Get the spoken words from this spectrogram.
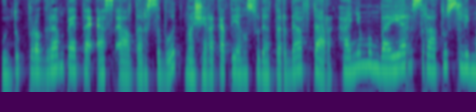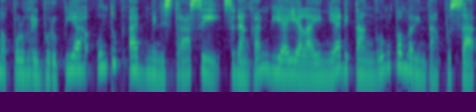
Untuk program PTSL tersebut, masyarakat yang sudah terdaftar hanya membayar Rp150.000 untuk administrasi, sedangkan biaya lainnya ditanggung pemerintah pusat.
